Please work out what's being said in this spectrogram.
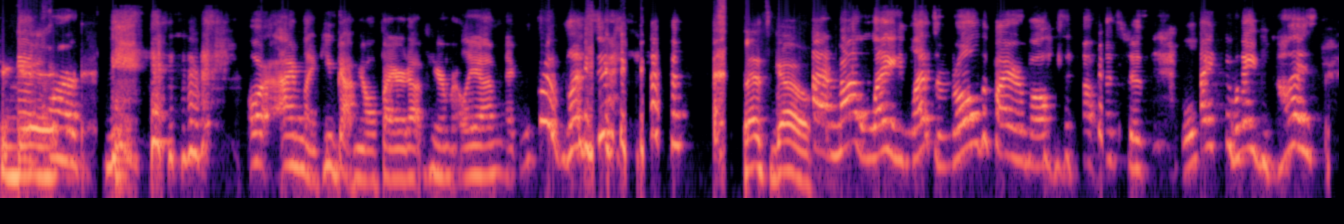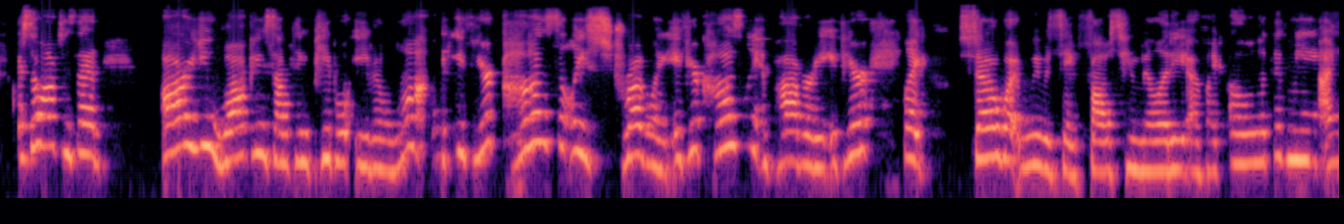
and, or the, or I'm like, you've got me all fired up here, Marlia. I'm like, let's do it. Let's go. At my lane, let's roll the fireballs out. Let's just light the way because I so often said, are you walking something people even want? Like if you're constantly struggling, if you're constantly in poverty, if you're like so what we would say false humility of like, oh, look at me, I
